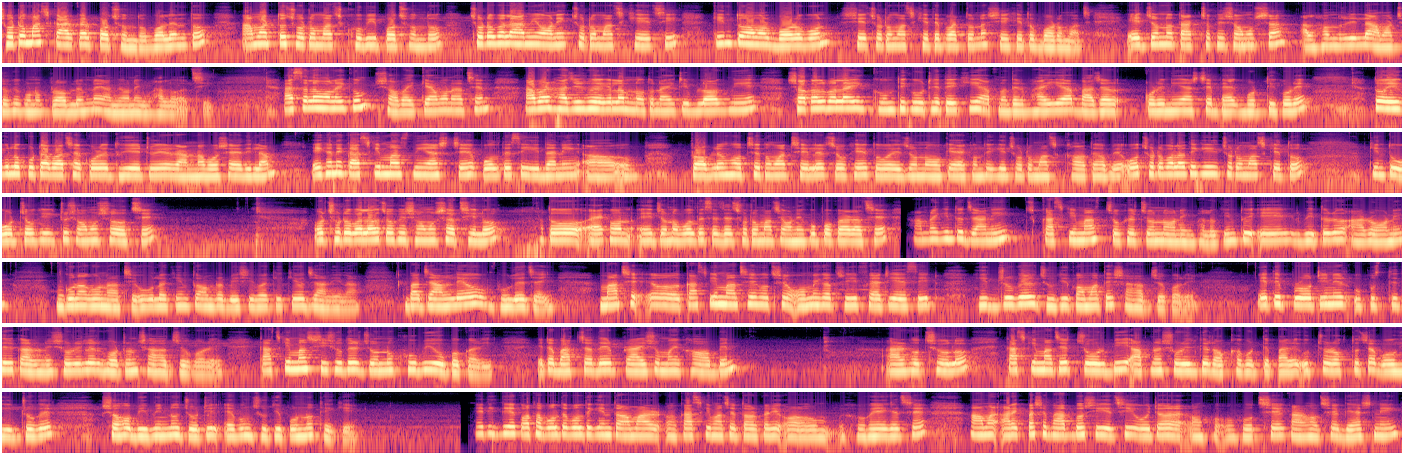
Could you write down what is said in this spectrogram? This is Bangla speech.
ছোট মাছ কার কার পছন্দ বলেন তো? আমার তো ছোট মাছ খুবই পছন্দ। ছোটবেলা আমি অনেক ছোট মাছ খেয়েছি, কিন্তু আমার বড় বোন, সে ছোট মাছ খেতে পারতো না, সে খেত বড় মাছ। এর জন্য তার চোখে সমস্যা। আলহামদুলিল্লাহ, আমার চোখে কোনো প্রবলেম নেই, আমি অনেক ভালো আছি। আসসালামু আলাইকুম, সবাই কেমন আছেন? আবার হাজির হয়ে গেলাম নতুন একটি ব্লগ নিয়ে। সকালবেলায় ঘুম থেকে উঠে দেখি আপনাদের ভাইয়া বাজার করে নিয়ে আসছে, ব্যাগ ভর্তি করে। তো এগুলো কোটা বাছা করে ধুয়ে টুয়ে রান্না বসায় দিলাম। এখানে কাচকি মাছ নিয়ে আসছে, বলতেছি ইদানিং প্রবলেম হচ্ছে তোমার ছেলের চোখে, তো এই জন্য ওকে এখন থেকে ছোট মাছ খাওয়াতে হবে। ও ছোটোবেলা থেকেই ছোট মাছ খেত, কিন্তু ওর চোখে একটু সমস্যা হচ্ছে। ওর ছোটোবেলাও চোখের সমস্যা ছিল। তো এখন এই জন্য বলতেছে যে ছোট মাছে অনেক উপকার আছে। আমরা কিন্তু জানি কাচকি মাছ চোখের জন্য অনেক ভালো, কিন্তু এর ভিতরেও আরও অনেক গুণাগুণ আছে, ওগুলো কিন্তু আমরা বেশিরভাগই কেউ জানি না বা জানলেও ভুলে যাই। মাছে কাচকি মাছে হচ্ছে ওমেগা থ্রি ফ্যাটি অ্যাসিড হৃদরোগের ঝুঁকি কমাতে সাহায্য করে। এতে প্রোটিনের উপস্থিতির কারণে শরীরের গঠন সাহায্য করে। কাচকি মাছ শিশুদের জন্য খুবই উপকারী। এটা বাচ্চাদের প্রায় সময় খাওয়াবেন। আর হচ্ছে হলো, কাচকি মাছের চর্বি আপনার শরীরকে রক্ষা করতে পারে উচ্চ রক্তচাপ ও হৃদরোগের সহ বিভিন্ন জটিল এবং ঝুঁকিপূর্ণ থেকে। এদিক দিয়ে কথা বলতে বলতে কিন্তু আমার কাচকি মাছের তরকারি হয়ে গেছে। আমার আরেক পাশে ভাত বসিয়েছি, ওইটা হচ্ছে, কারণ হচ্ছে গ্যাস নেই,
